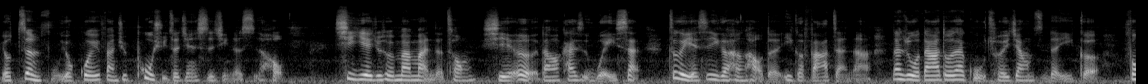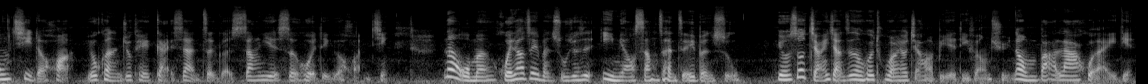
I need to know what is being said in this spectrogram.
有政府、有规范去 push 这件事情的时候，企业就会慢慢的从邪恶，然后开始为善。这个也是一个很好的一个发展啊。那如果大家都在鼓吹这样子的一个风气的话，有可能就可以改善整个商业社会的一个环境。那我们回到这本书，就是《疫苗商战》这一本书。有时候讲一讲，真的会突然又讲到别的地方去。那我们把它拉回来一点，《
